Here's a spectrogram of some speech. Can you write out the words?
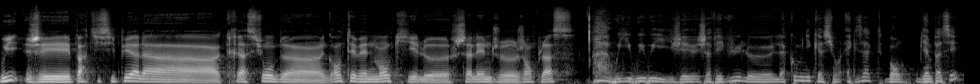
Oui, j'ai participé à la création d'un grand événement qui est le Challenge Jean Place. Ah oui, oui, oui. J'avais vu le, la communication. Exact. Bon, bien passé?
